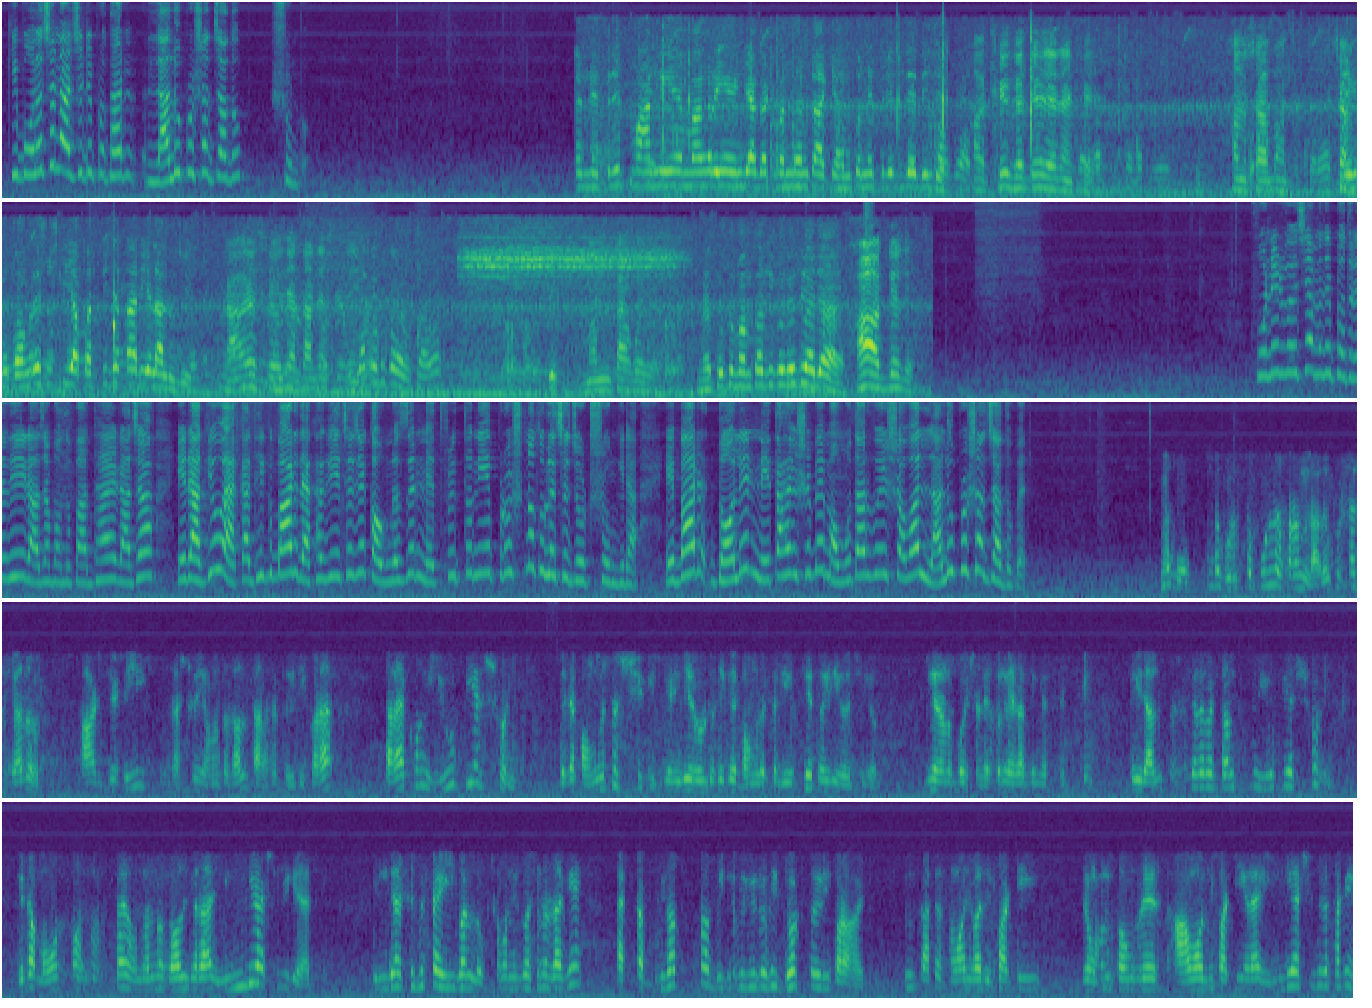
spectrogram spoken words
কি বলেছেন আরজেডি প্রধান লালু প্রসাদ যাদব শুনবো नेतृत्व माननीय मांग रही है इंडिया गठबंधन का कि हमको नेतृत्व दे दीजिए हाँ ठीक है दे देना चाहिए हम सहमत हैं। चलो लेकिन कांग्रेस उसकी आपत्ति जता रही है लालू जी कांग्रेस के वजह से ममता को दो नेतृत्व तो ममता जी को दे दिया जाए हाँ दे दो ফোনে রয়েছে আমাদের প্রতিনিধি রাজা বন্দ্যোপাধ্যায় রাজা এর আগেও একাধিকবার দেখা গিয়েছে যে কংগ্রেসের নেতৃত্ব নিয়ে প্রশ্ন তুলেছে জোট সঙ্গীরা এবার দলের নেতা হিসেবে মমতার হয়ে সওয়াল লালু প্রসাদ যাদবের অত্যন্ত গুরুত্বপূর্ণ কারণ লালু প্রসাদ যাদব আরজেডি রাষ্ট্রীয় জনতা দল তার হাতে তৈরি করা, তারা এখন ইউপিএর শরীর, যেটা কংগ্রেসের শিবির এনডিএর উল্টো দিকে কংগ্রেসের ইউপিএ তৈরি হয়েছিল, নিরানব্বই সালে সোনিয়া গান্ধীর নেতৃত্বে, এই লালু প্রসাদ দল কিন্তু ইউপি এর শরীর, যেটা মমতা বন্দ্যোপাধ্যায়, অন্যান্য দল যারা ইন্ডিয়া শিবিরে আছে, ইন্ডিয়া শিবিরটা এইবার লোকসভা নির্বাচনের আগে একটা বৃহত্তর বিজেপি বিরোধী জোট তৈরি করা হয়েছে, কিন্তু তাতে সমাজবাদী পার্টি, তৃণমূল কংগ্রেস, আম আদমি পার্টি, এরা ইন্ডিয়া শিবিরে থাকে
